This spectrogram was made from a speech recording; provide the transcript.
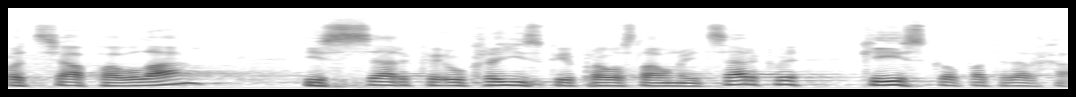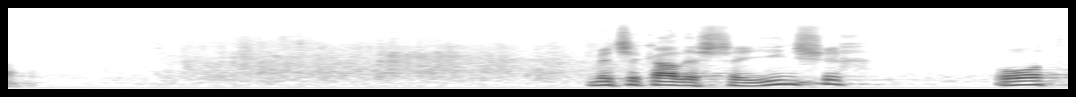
отця Павла із церкви Української православної церкви Київського патріархату. Ми чекали ще інших. От,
